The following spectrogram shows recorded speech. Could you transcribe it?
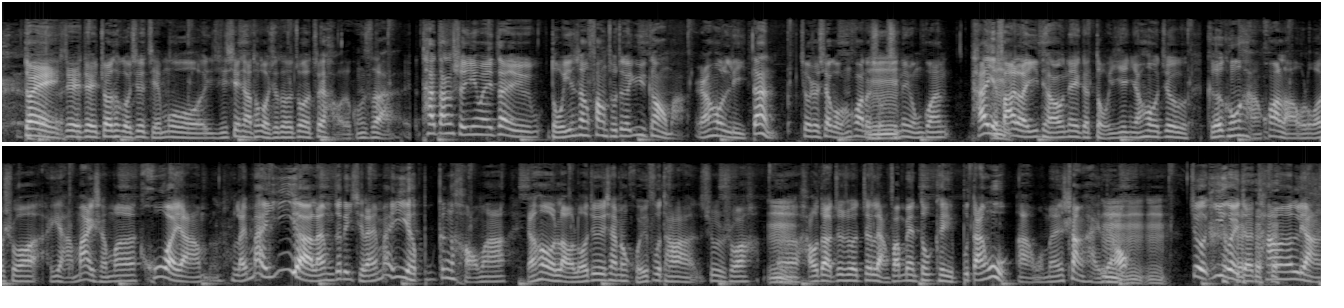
对对对，做脱口秀节目以及线下脱口秀都是做的最好的公司了。他当时因为在抖音上放出这个预告嘛，然后李诞就是效果文化的首席内容官，他也发了一条那个抖音，然后就隔空喊话老罗说：“哎呀，卖什么货呀？来卖艺啊！来我们这里一起来卖艺，不更好吗？”然后老罗就在下面回复他，就是说：“呃，好的，就是说这两方面都可以不耽误啊，我们上海聊。嗯嗯，就意味着他们俩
